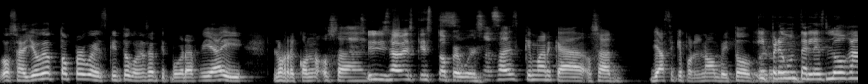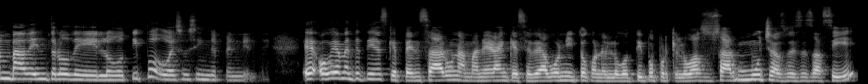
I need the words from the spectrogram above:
O sea, yo veo Tupperware escrito con esa tipografía y lo reconozco, o sea, Sí, sí, sabes que es Tupperware. o sea, ¿sabes qué marca? O sea, ya sé que por el nombre y todo. Y pregunta, ¿el eslogan va dentro del logotipo o eso es independiente? Eh, obviamente tienes que pensar una manera en que se vea bonito con el logotipo porque lo vas a usar muchas veces así.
